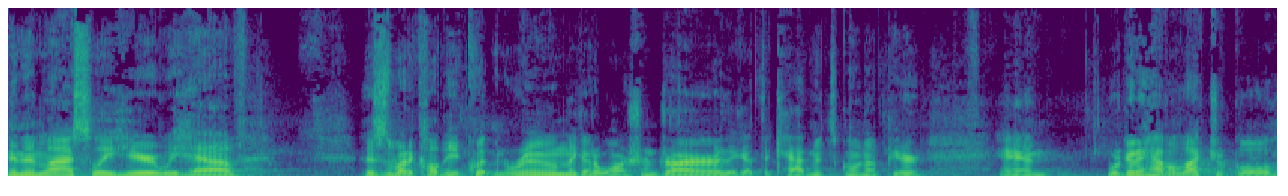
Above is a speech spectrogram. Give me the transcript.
And then lastly here we have, this is what I call the equipment room. They got a washer and dryer. They got the cabinets going up here. And we're gonna have electrical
